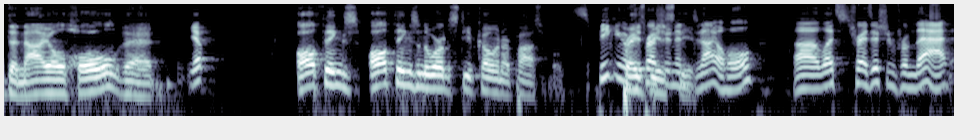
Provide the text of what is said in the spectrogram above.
denial hole that. All things all things in the world of Steve Cohen are possible. Speaking Praise of depression and denial hole, uh, let's transition from that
